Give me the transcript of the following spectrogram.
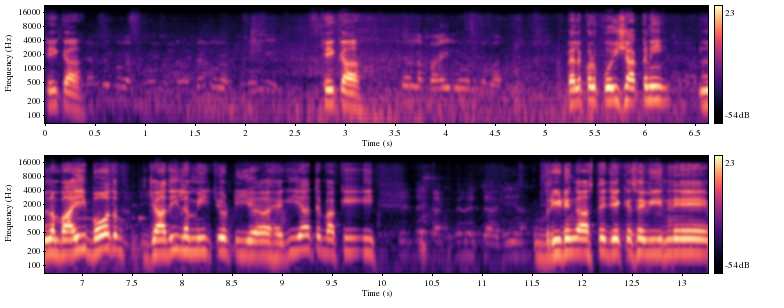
ਠੀਕ ਆ। ਠੀਕ ਆ। ਤੇ ਲੰਬਾਈ ਲੋਡ ਤੋਂ ਵੱਧ। ਬਿਲਕੁਲ ਕੋਈ ਸ਼ੱਕ ਨਹੀਂ ਲੰਬਾਈ ਬਹੁਤ ਜ਼ਿਆਦੀ ਲੰਮੀ ਝੋਟੀ ਹੈਗੀ ਆ ਤੇ ਬਾਕੀ ਬਰੀਡਿੰਗ ਵਾਸਤੇ ਜੇ ਕਿਸੇ ਵੀਰ ਨੇ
